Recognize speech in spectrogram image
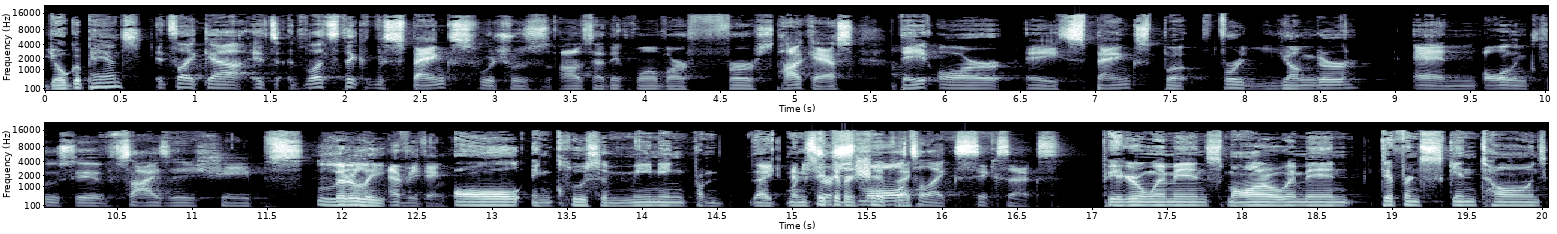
yoga pants. It's like uh, it's let's think of Spanx, which was obviously I think one of our first podcasts. They are a Spanx, but for younger and all inclusive sizes, shapes, Literally everything. all inclusive, meaning from like when you say different shapes, small like to like six X. bigger women, smaller women, different skin tones.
